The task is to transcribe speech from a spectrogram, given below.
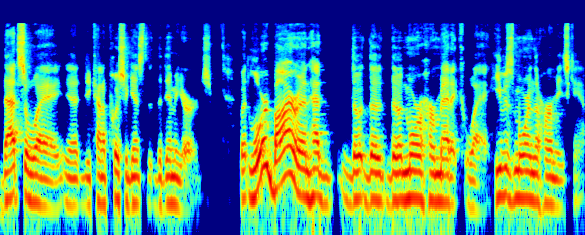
that's a way you, know, you kind of push against the, the demiurge. But Lord Byron had the, the, the more hermetic way. He was more in the Hermes camp.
